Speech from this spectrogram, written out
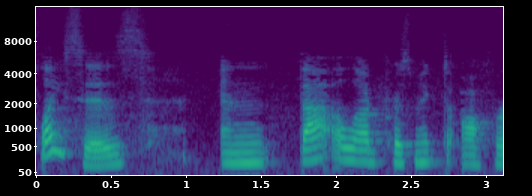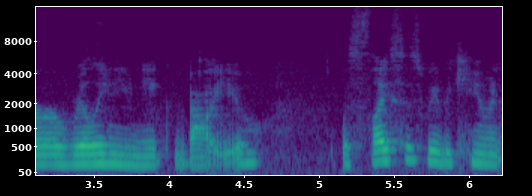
slices, and that allowed Prismic to offer a really unique value. With slices, we became an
